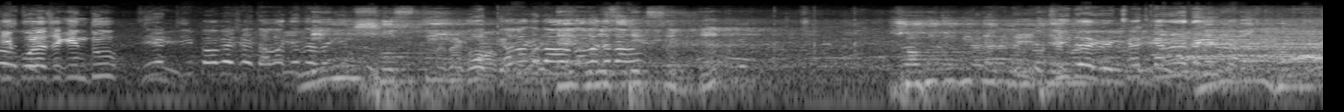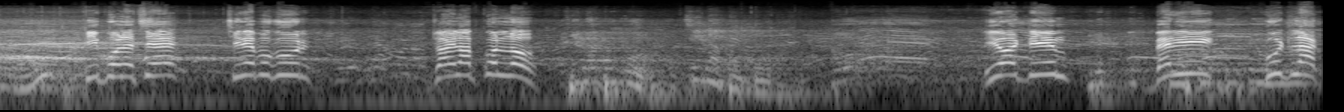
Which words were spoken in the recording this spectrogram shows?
কি বলেছে কিন্তু? চিনেপুকুর জয়লাভ করল। Your team very good luck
